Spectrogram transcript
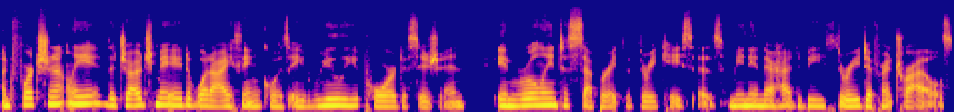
Unfortunately, the judge made what I think was a really poor decision in ruling to separate the three cases, meaning there had to be three different trials.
